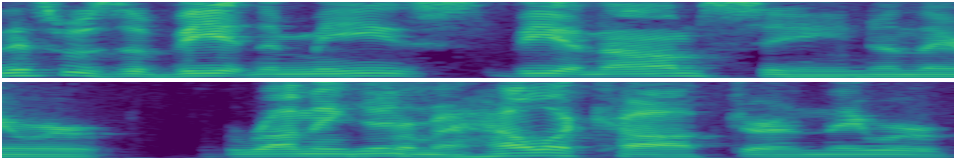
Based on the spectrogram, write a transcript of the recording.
this was a Vietnamese Vietnam scene, and they were running Yeah. from a helicopter, and they were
